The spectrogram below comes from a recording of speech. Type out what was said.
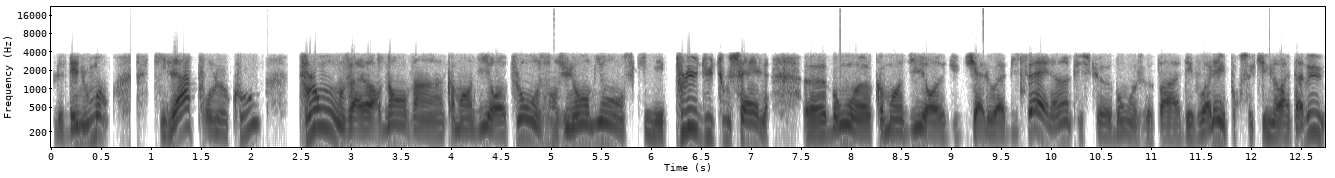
le dénouement, qui là pour le coup plonge alors dans un comment dire plonge dans une ambiance qui n'est plus du tout celle euh, bon euh, comment dire du dialogue habituel hein, puisque bon je veux pas dévoiler pour ceux qui ne l'auraient pas vu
